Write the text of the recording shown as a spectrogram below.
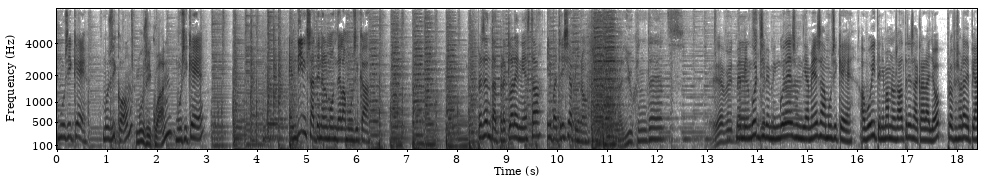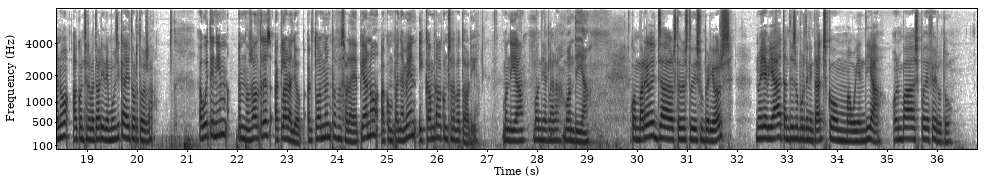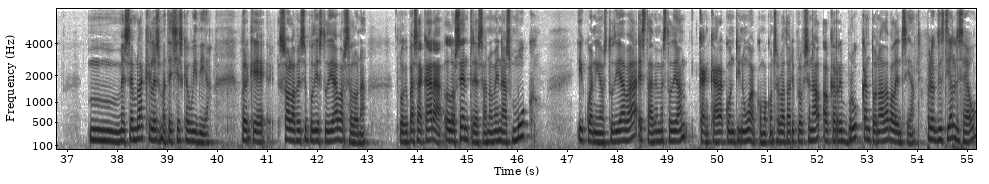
Musiquer. Musicom? Musiquant? Musiquer. Endinsa't en el món de la música. Presentat per Clara Iniesta. I Patricia Pino. You can dance every Benvinguts i benvingudes un dia més a Musiquer. Avui tenim amb nosaltres a Clara Llop, professora de piano al Conservatori de Música de Tortosa. Avui tenim amb nosaltres a Clara Llop, actualment professora de piano, acompanyament i cambra al Conservatori. Bon dia. Bon dia, Clara. Bon dia. Quan vas realitzar els teus estudis superiors, no hi havia tantes oportunitats com avui en dia. On vas poder fer-ho, tu? Mm, me sembla que les mateixes que avui dia, perquè solament se podia estudiar a Barcelona. El que passa que ara el centre s'anomena SMUC i quan jo estudiava estàvem estudiant que encara continua com a conservatori professional al carrer Bruc, cantonada València. Però existia el Liceu?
